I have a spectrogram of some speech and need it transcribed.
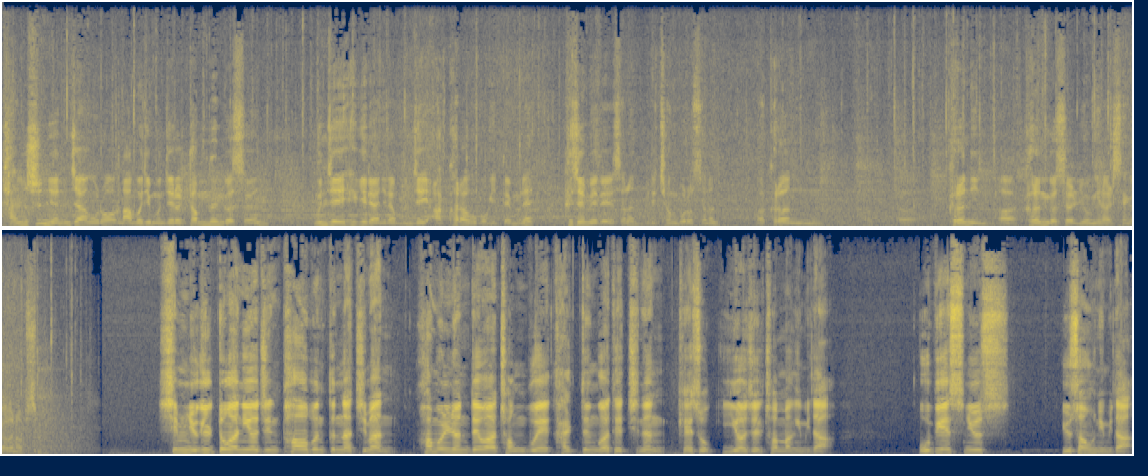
단순 연장으로 나머지 문제를 덮는 것은 문제의 해결이 아니라 문제의 악화라고 보기 때문에 그 점에 대해서는 우리 정부로서는 어, 그런 어, 그런 어, 그런 것을 용인할 생각은 없습니다. 16일 동안 이어진 파업은 끝났지만 화물연대와 정부의 갈등과 대치는 계속 이어질 전망입니다. OBS 뉴스 유성훈입니다.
